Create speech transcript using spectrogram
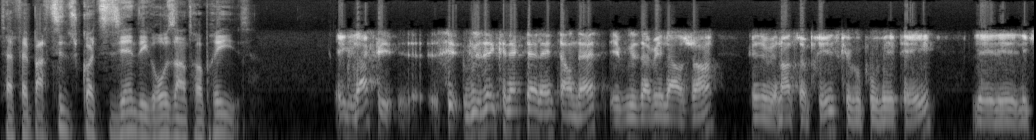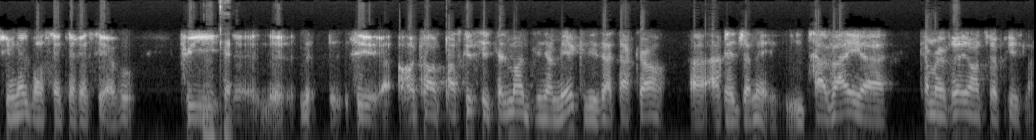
ça fait partie du quotidien des grosses entreprises. Exact. Euh, vous êtes connecté à l'internet et vous avez l'argent une entreprise que vous pouvez payer. Les, les criminels vont s'intéresser à vous. Puis, c'est encore parce que c'est tellement dynamique, les attaquants euh, arrêtent jamais. Ils travaillent euh, comme une vraie entreprise. Là.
